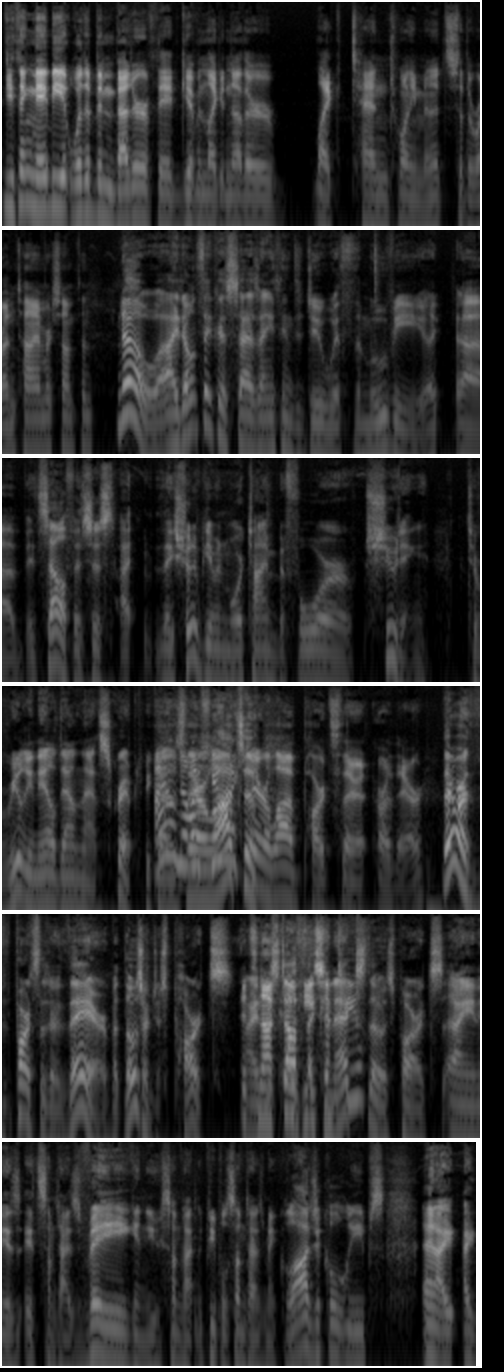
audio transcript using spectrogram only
you think maybe it would have been better if they had given like another like 10, 20 minutes to the runtime or something? no, I don't think this has anything to do with the movie like, uh, itself. It's just I, they should have given more time before shooting to really nail down that script because know. there I are lots like of there are a lot of parts that are there. There are th- parts that are there, but those are just parts. It's I mean, not stuff that connects those parts. I mean, is it's sometimes vague, and you sometimes people sometimes make logical leaps, and I, I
